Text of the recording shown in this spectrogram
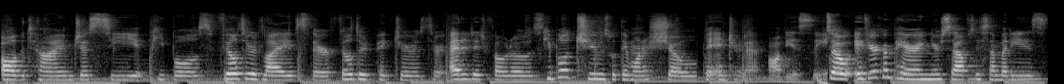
all the time just see people's filtered lives, their filtered pictures, their edited photos. People choose what they want to show the internet, obviously. So if you're comparing yourself to somebody's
